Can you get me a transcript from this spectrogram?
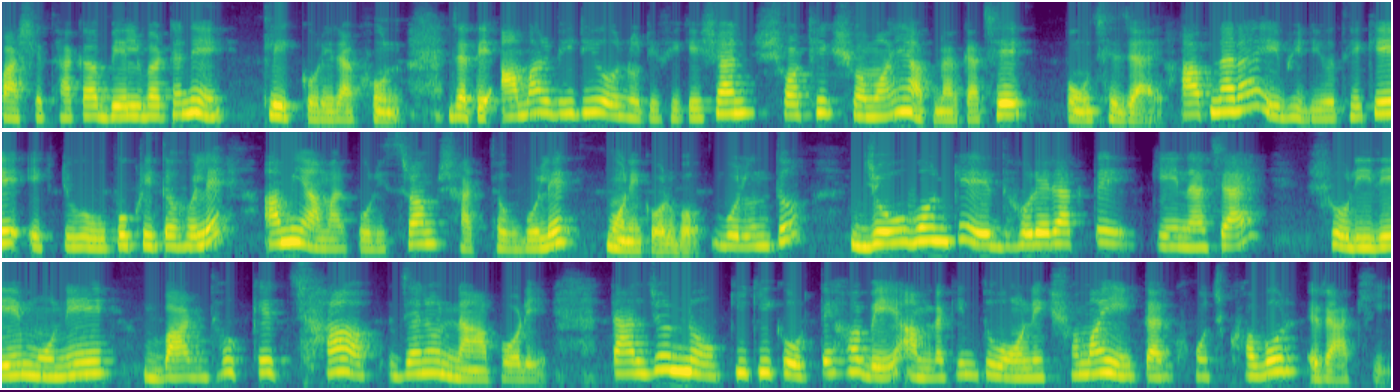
পাশে থাকা বেল বাটনে ক্লিক করে রাখুন, যাতে আমার ভিডিও নোটিফিকেশান সঠিক সময়ে আপনার কাছে পৌঁছে যায়। আপনারা এই ভিডিও থেকে একটু উপকৃত হলে আমি আমার পরিশ্রম সার্থক বলে মনে করব। বলুন তো, যৌবনকে ধরে রাখতে কে না চায়? শরীরে, মনে বার্ধক্যের ছাপ যেন না পড়ে। তার জন্য কি কি করতে হবে আমরা কিন্তু অনেক সময়ই তার খোঁজ খবর রাখি।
